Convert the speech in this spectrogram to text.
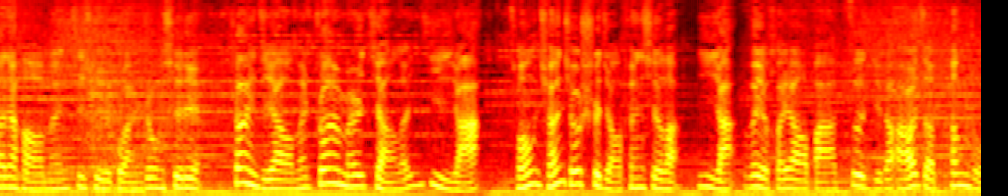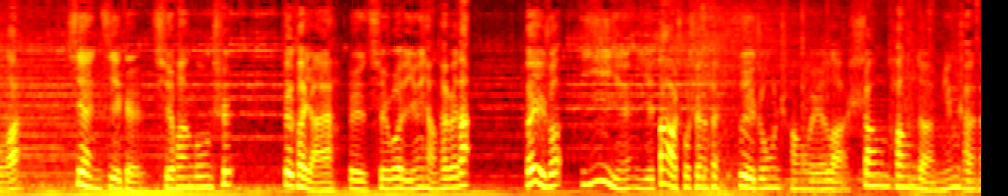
大家好，我们继续管仲系列。上一集啊，我们专门讲了易牙，从全球视角分析了易牙为何要把自己的儿子烹煮了，献祭给齐桓公吃。这颗牙呀，对齐国的影响特别大。可以说，伊尹以大厨身份最终成为了商汤的名臣，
